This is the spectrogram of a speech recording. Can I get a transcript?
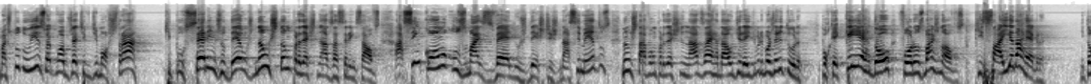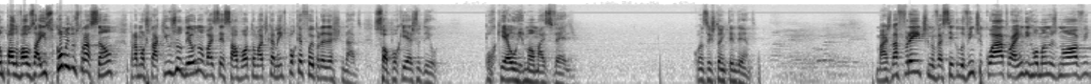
mas tudo isso é com o objetivo de mostrar que por serem judeus não estão predestinados a serem salvos, assim como os mais velhos destes nascimentos não estavam predestinados a herdar o direito de primogenitura, porque quem herdou foram os mais novos, que saía da regra. Então Paulo vai usar isso como ilustração para mostrar que o judeu não vai ser salvo automaticamente porque foi predestinado, só porque é judeu, porque é o irmão mais velho. Quando vocês estão entendendo? Mais na frente, no versículo 24, ainda em Romanos 9,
